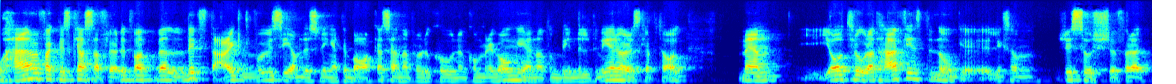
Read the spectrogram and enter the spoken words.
Och här har faktiskt kassaflödet varit väldigt starkt. Får vi se om det svingar tillbaka sen när produktionen kommer igång igen, att de binder lite mer rörelsekapital. Men jag tror att här finns det nog liksom resurser för att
